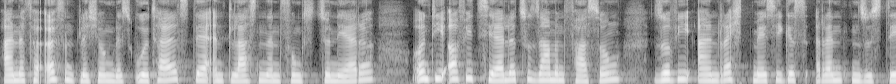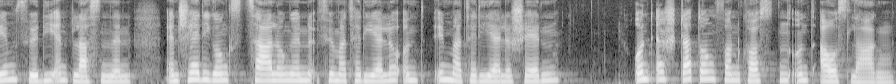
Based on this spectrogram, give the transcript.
eine Veröffentlichung des Urteils der entlassenen Funktionäre und die offizielle Zusammenfassung sowie ein rechtmäßiges Rentensystem für die Entlassenen, Entschädigungszahlungen für materielle und immaterielle Schäden und Erstattung von Kosten und Auslagen.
